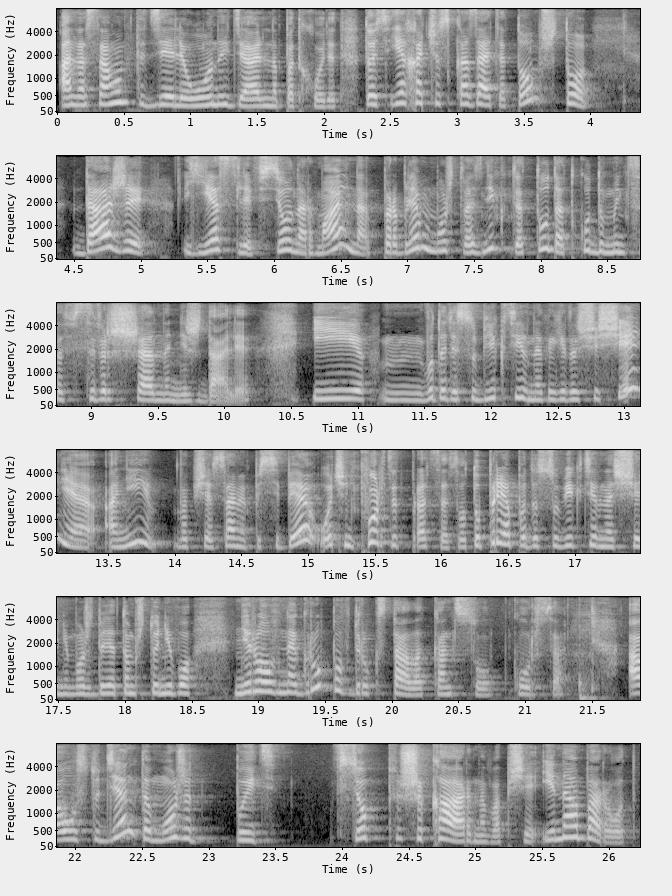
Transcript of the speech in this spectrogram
А на самом-то деле он идеально подходит. То есть я хочу сказать о том, что даже если все нормально, проблема может возникнуть оттуда, откуда мы совершенно не ждали. И вот эти субъективные какие-то ощущения, они вообще сами по себе очень портят процесс. Вот у препода субъективное ощущение может быть о том, что у него неровная группа вдруг стала к концу курса, а у студента может быть все шикарно вообще. И наоборот.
